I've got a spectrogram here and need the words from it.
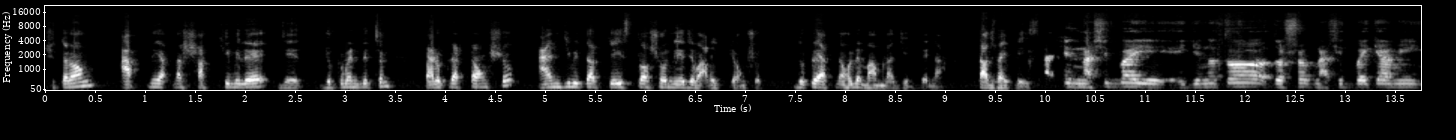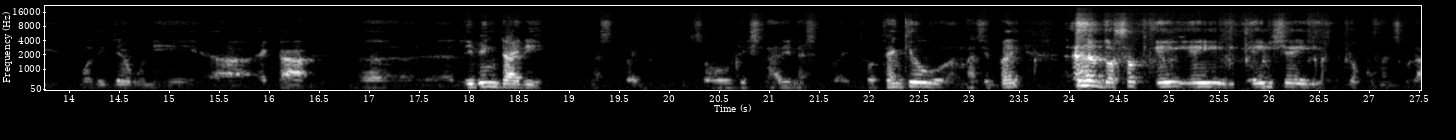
সুতরাং আপনি আপনার সাক্ষী মিলে যে ডকুমেন্ট দিচ্ছেন, তার উপরে একটা অংশ, আইনজীবী তার কেস ল সহ নিয়ে যাবে আরেকটি অংশ। দুটো এক না হলে মামলা জিতবে না। তাজ ভাই প্লিজ নাসিদ ভাই, এই জন্য তো দর্শক, নাসিদ ভাইকে আমি বলি যে উনি একটা লিভিং ডায়েরি নাসিদ ভাই। সো ডিকশনারি নাসিদ ভাই। তো থ্যাংক ইউ নাসিদ ভাই। দর্শক, এই এই এই সেই ডকুমেন্টসগুলা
